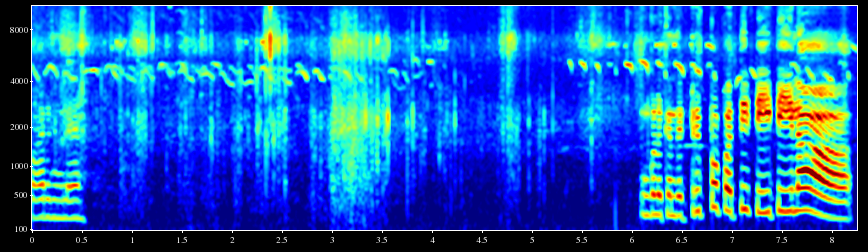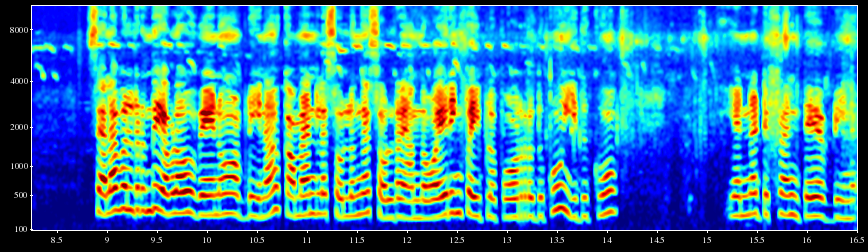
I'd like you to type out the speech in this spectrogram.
பாருங்களேன். உங்களுக்கு இந்த ட்ரிப்பை பற்றி டீட்டெயிலாக செலவிலிருந்து எவ்வளோ வேணும் அப்படின்னா கமெண்டில் சொல்லுங்கள் சொல்கிறேன் அந்த ஒயரிங் பைப்பில் போடுறதுக்கும் இதுக்கும் என்ன டிஃப்ரெண்ட்டு அப்படின்னு.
